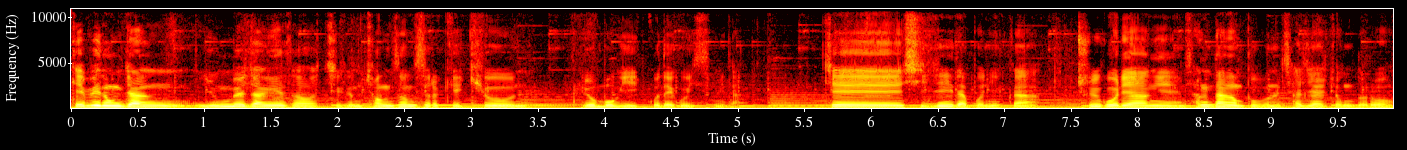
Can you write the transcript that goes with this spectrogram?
깨비농장 육묘장에서 지금 정성스럽게 키운 묘목이 입고되고 있습니다. 제 시즌이다 보니까 출고량의 상당한 부분을 차지할 정도로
